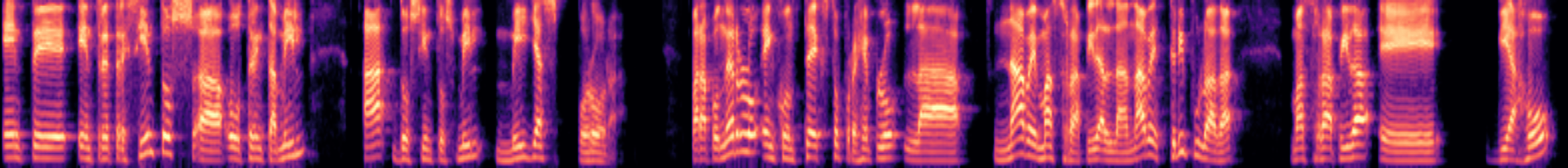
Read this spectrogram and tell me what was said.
Entre, entre 300 ah, o 30 mil a 200 mil millas por hora. Para ponerlo en contexto, por ejemplo, la nave más rápida, la nave tripulada más rápida, eh, viajó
